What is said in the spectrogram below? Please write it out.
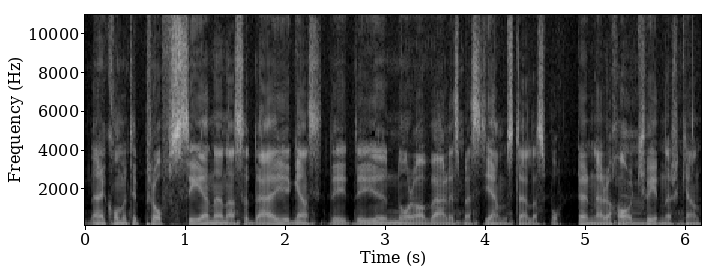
när det kommer till proffsscenen, alltså det är ju, ganska, det, det är ju några av världens mest jämställda sporter när du har Mm. kvinnor som kan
